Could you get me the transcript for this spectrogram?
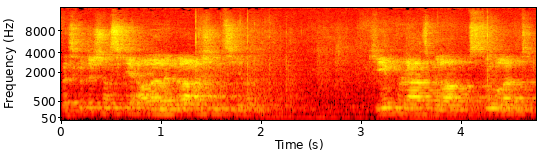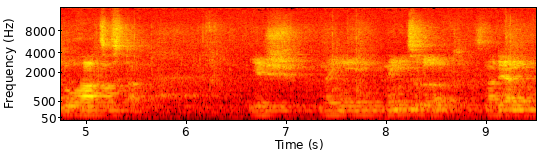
Ve skutečnosti ale nebyla naším cílem. Tím pro nás byla 8 let dlouhá cesta. Již není, není co dodat. Snad jen.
